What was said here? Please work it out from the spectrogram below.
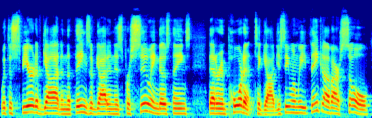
with the Spirit of God and the things of God and is pursuing those things that are important to God. You see, when we think of our soul,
